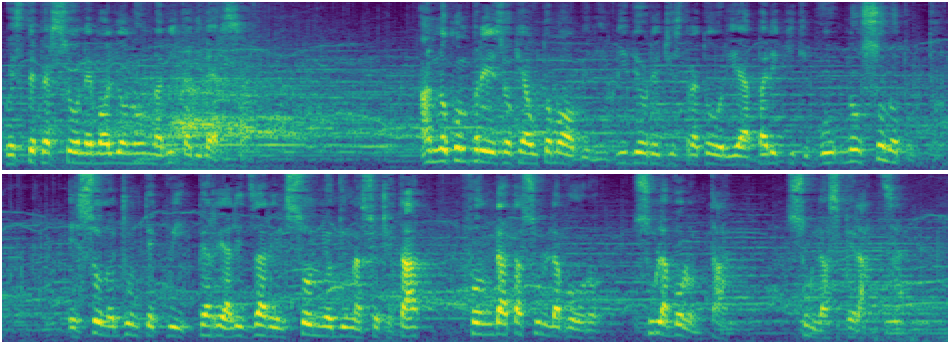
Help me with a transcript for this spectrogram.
Queste persone vogliono una vita diversa. Hanno compreso che automobili, videoregistratori e apparecchi TV non sono tutto e sono giunte qui per realizzare il sogno di una società fondata sul lavoro, sulla volontà, sulla speranza.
